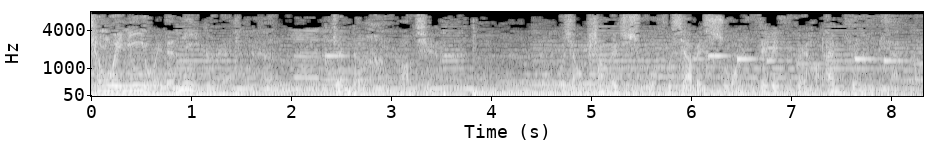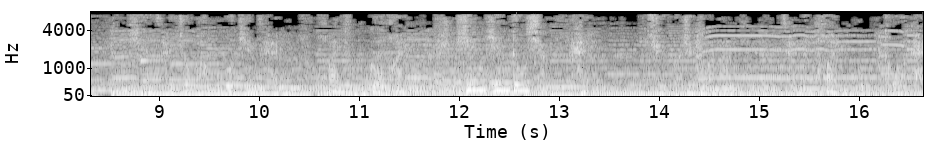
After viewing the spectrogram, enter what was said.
成为你以为的那个人，真的很抱歉。我想我上辈子是国父，下辈子是王子，这辈子最好安分一点。天才就怕不够天才，坏又不够坏，天天都想离开，却不知道哪里才能换骨脱开。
